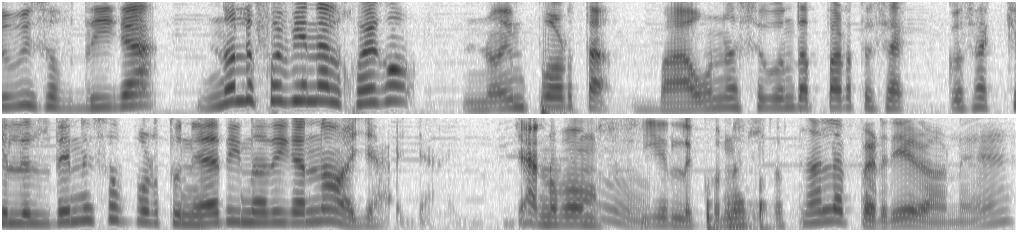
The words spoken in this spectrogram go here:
Ubisoft diga, no le fue bien al juego, no importa, va a una segunda parte, o sea, o sea, que les den esa oportunidad y no digan, no, ya, ya, ya no vamos a Mm. seguirle con esto. No le perdieron, ¿eh?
